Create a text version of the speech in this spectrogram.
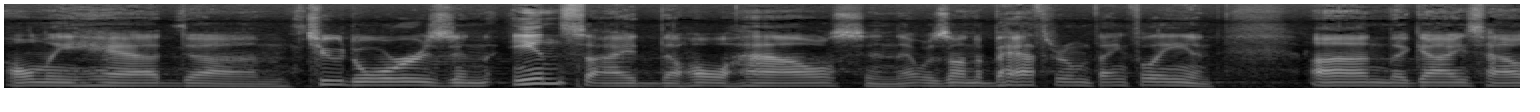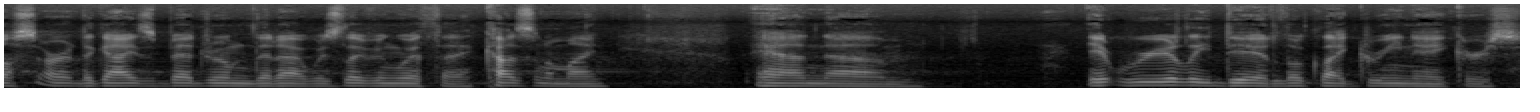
only had um, two doors and inside the whole house. And that was on the bathroom, thankfully, and on the guy's house or the guy's bedroom that I was living with, a cousin of mine. And um, it really did look like green acres.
